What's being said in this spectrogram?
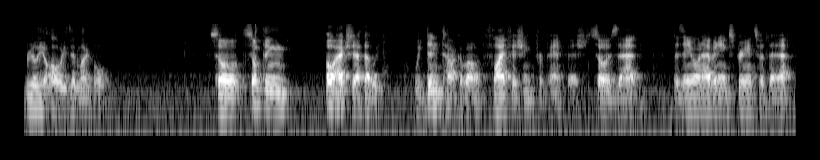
really always in my boat. So something. Oh, actually, I thought we we didn't talk about fly fishing for panfish. So is that? Does anyone have any experience with that?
